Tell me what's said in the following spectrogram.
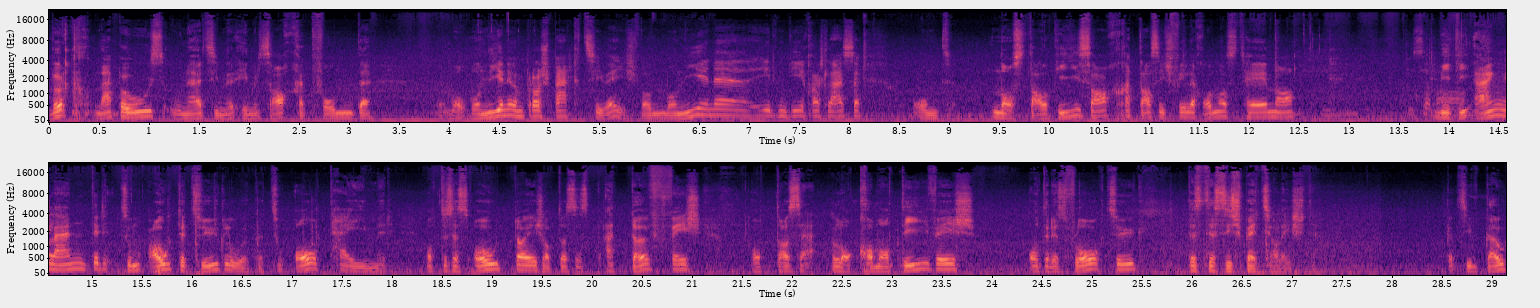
wirklich nebenaus und dann sind wir, haben wir Sachen gefunden, wo, wo nie im Prospekt sind, weißt? Wo, wo nie irgendwie kannst lesen Und Nostalgie-Sachen, das ist vielleicht auch noch das Thema wie die Engländer zum alten Zeug schauen, zu Oldtimer. Ob das ein Auto ist, ob das ein Töff ist, ob das ein Lokomotiv ist oder ein Flugzeug, das, das sind Spezialisten. Sind gell,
